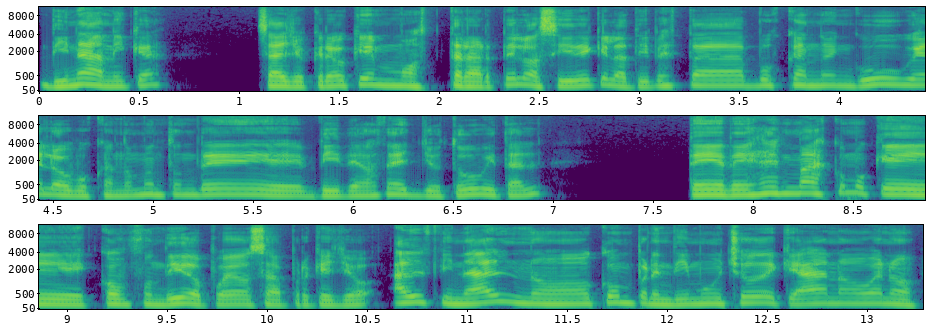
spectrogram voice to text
dinámica sea, yo creo que mostrártelo así de que la tipa está buscando en Google o buscando un montón de videos de YouTube y tal, te dejas más como que confundido, pues, o sea, porque yo al final no comprendí mucho de que, ah, no, bueno,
